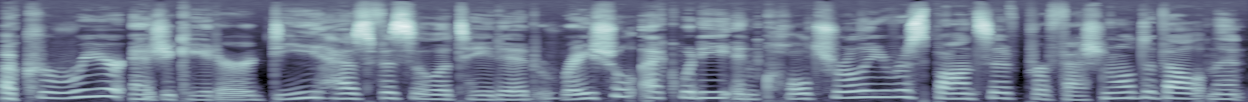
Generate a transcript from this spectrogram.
A career educator, Dee has facilitated racial equity and culturally responsive professional development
